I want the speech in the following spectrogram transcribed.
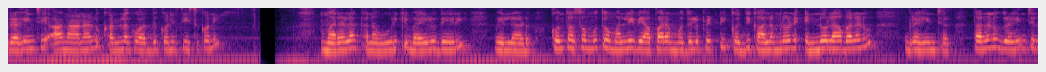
గ్రహించి ఆ నాణాలు కళ్ళకు అద్దుకొని తీసుకొని మరల తన ఊరికి బయలుదేరి వెళ్ళాడు. కొంత సొమ్ముతో మళ్ళీ వ్యాపారం మొదలుపెట్టి కొద్ది కాలంలోనే ఎన్నో లాభాలను గ్రహించాడు. తనను గ్రహించిన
